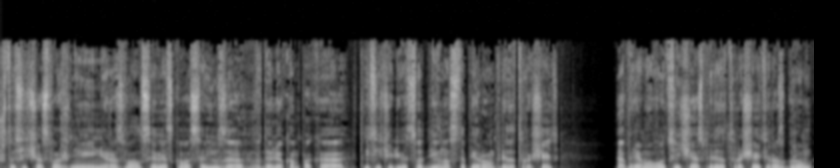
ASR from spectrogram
что сейчас важнее не развал Советского Союза в далеком пока 1991 предотвращать, а прямо вот сейчас предотвращать разгром,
